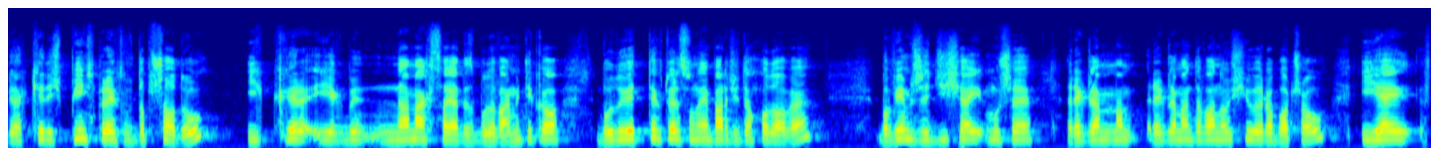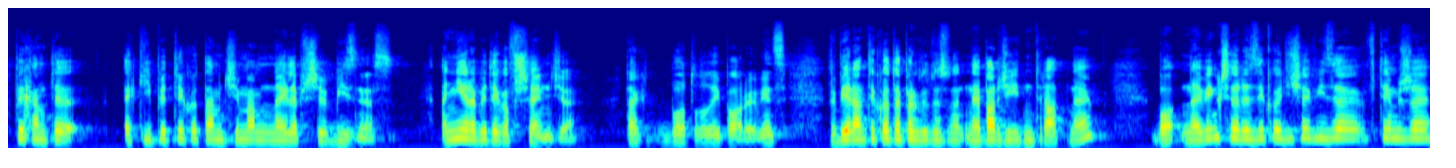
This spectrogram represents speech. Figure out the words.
jak kiedyś pięć projektów do przodu i jakby na maksa jadę z budowami, tylko buduję te, które są najbardziej dochodowe, bo wiem, że dzisiaj muszę, mam reglamentowaną siłę roboczą i ja wpycham te ekipy tylko tam, gdzie mam najlepszy biznes, a nie robię tego wszędzie. Tak było to do tej pory, więc wybieram tylko te projekty, które są najbardziej intratne, bo największe ryzyko dzisiaj widzę w tym, że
